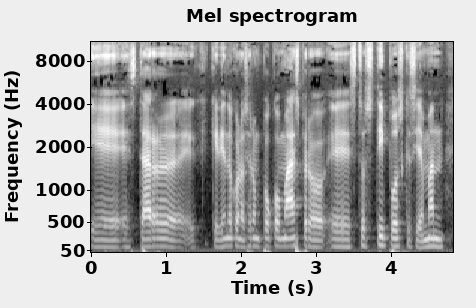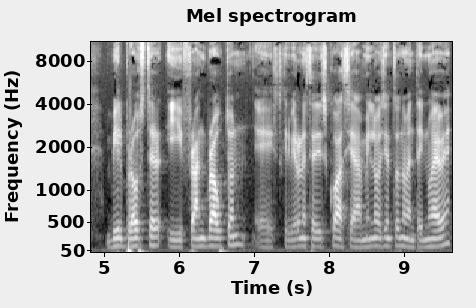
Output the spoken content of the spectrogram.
eh, estar eh, queriendo conocer un poco más, pero eh, estos tipos que se llaman Bill Brewster y Frank Broughton escribieron este disco hacia 1999.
